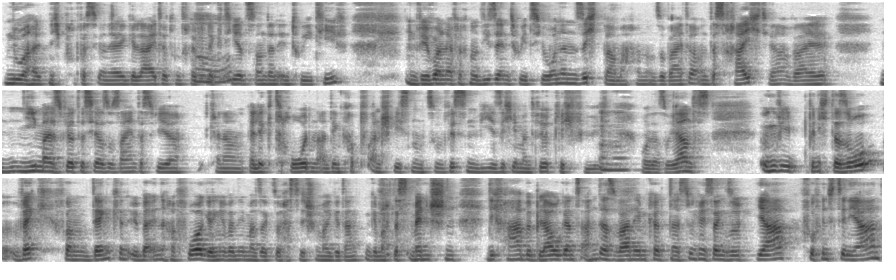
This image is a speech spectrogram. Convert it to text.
nur halt nicht professionell geleitet und reflektiert, sondern intuitiv. Und wir wollen einfach nur diese Intuitionen sichtbar machen und so weiter. Und das reicht ja, weil niemals wird es ja so sein, dass wir, keine Ahnung, Elektroden an den Kopf anschließen, um zu wissen, wie sich jemand wirklich fühlt Mhm. oder so. Ja, und das irgendwie bin ich da so weg vom Denken über innere Vorgänge, wenn jemand sagt, so hast du dir schon mal Gedanken gemacht, dass Menschen die Farbe blau ganz anders wahrnehmen könnten als du, kann ich sagen so, ja, vor 15 Jahren,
